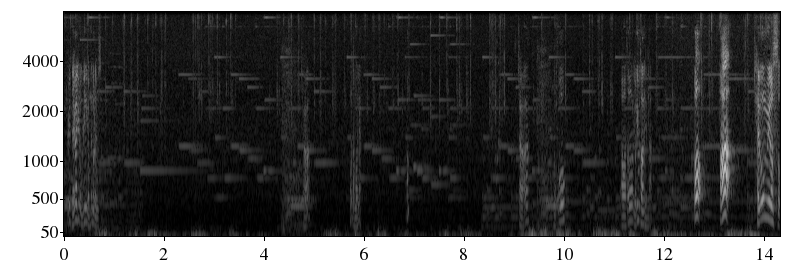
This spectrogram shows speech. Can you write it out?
여기 내가 지금 울리는 거 없는 거였어. 자, 어, 나 뭐냐? 어? 자, 요거 나와서 여기 가면 됩니다. 어, 아, 잘못 밀었어.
